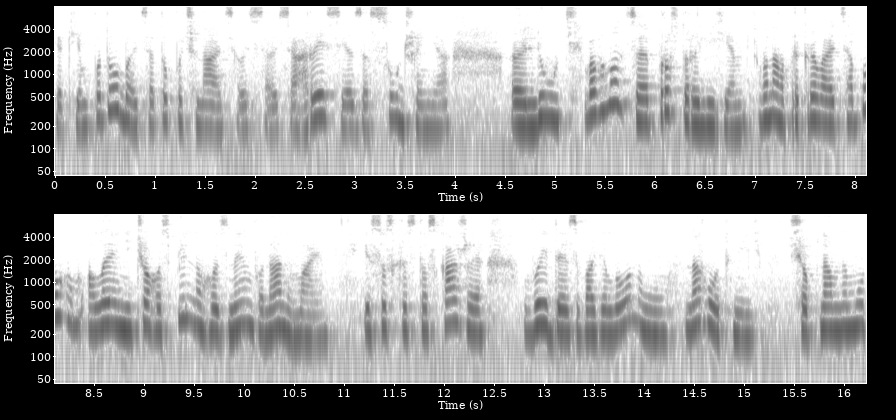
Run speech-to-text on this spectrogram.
як їм подобається, то починається ось ця ось агресія, засудження. Е, Лють Вавилон це просто релігія. Вона прикривається Богом, але нічого спільного з ним вона не має. Ісус Христос каже: вийде з Вавилону народ мій, щоб нам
